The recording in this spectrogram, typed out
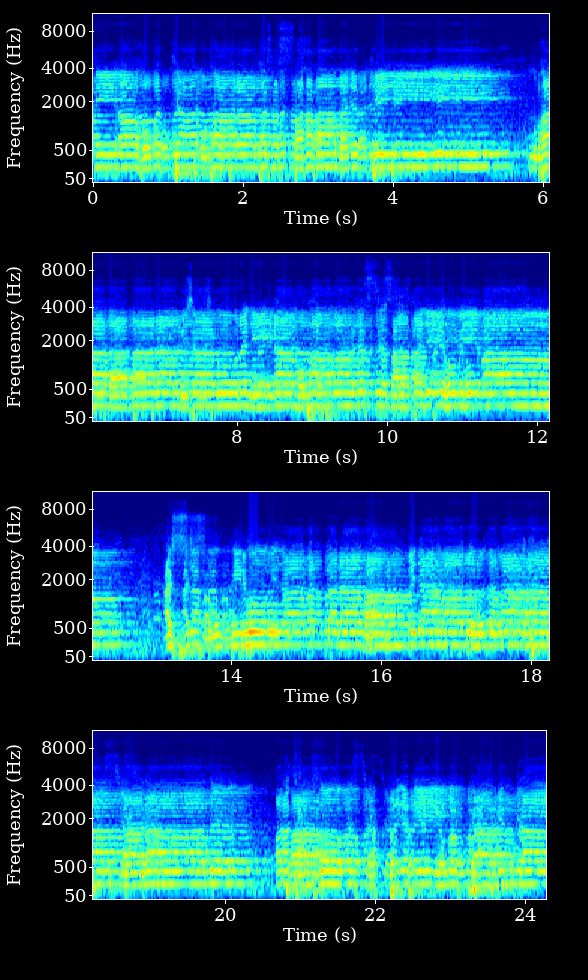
उभाग्ने आहुवध्या उभाराभसः सहमादयध्यै उभादातारा विशागोरजेनामुभावाजस्य सातये हुमेवा। वां विजामातुरुतवाघास्यारात्। अथा प्रयते युगभ्यामिन्द्राग्नेस्तोमञ्जनया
